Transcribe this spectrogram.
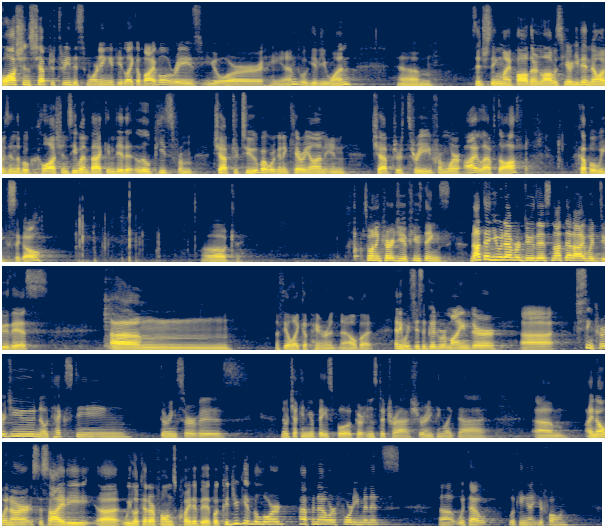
Colossians chapter 3 this morning. If you'd like a Bible, raise your hand. We'll give you one. Um, it's interesting, my father in law was here. He didn't know I was in the book of Colossians. He went back and did a little piece from chapter 2, but we're going to carry on in chapter 3 from where I left off a couple weeks ago. Okay. I just want to encourage you a few things. Not that you would ever do this, not that I would do this. Um, I feel like a parent now, but anyways, just a good reminder. Uh, just encourage you no texting during service, no checking your Facebook or Insta trash or anything like that. Um, I know in our society uh, we look at our phones quite a bit, but could you give the Lord half an hour, 40 minutes uh, without looking at your phone?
